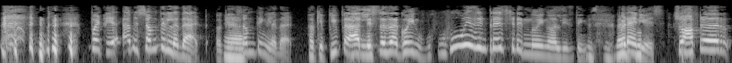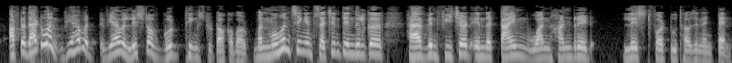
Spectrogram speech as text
but yeah, I mean something like that. Okay, Yeah. something like that. Okay, people, our listeners are going, who is interested in knowing all these things? But anyways, so after, after that one, we have a, we have a list of good things to talk about. Manmohan Singh and Sachin Tendulkar have been featured in the Time 100 list for 2010.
